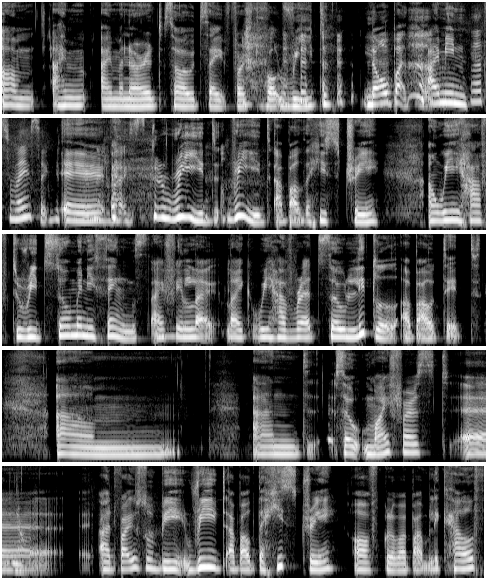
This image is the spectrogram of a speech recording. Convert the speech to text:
Um, I'm I'm a nerd so I would say first of all read. No but I mean That's amazing. uh, read read about the history. And we have to read so many things. I feel like like we have read so little about it. Um, and so my first uh, advice would be read about the history of global public health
